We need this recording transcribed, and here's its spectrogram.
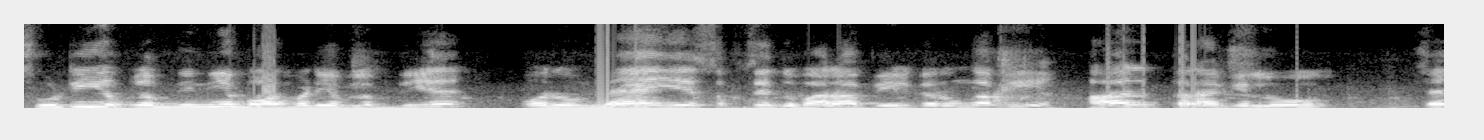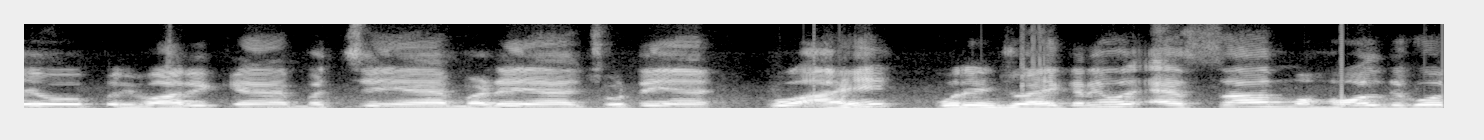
छोटी उपलब्धि नहीं है, बहुत बड़ी उपलब्धि है और मैं ये सबसे दोबारा अपील करूँगा कि हर तरह के लोग, चाहे वो पारिवारिक हैं, बच्चे हैं, बड़े हैं, छोटे हैं, वो आए और एंजॉय करें और ऐसा माहौल देखो,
